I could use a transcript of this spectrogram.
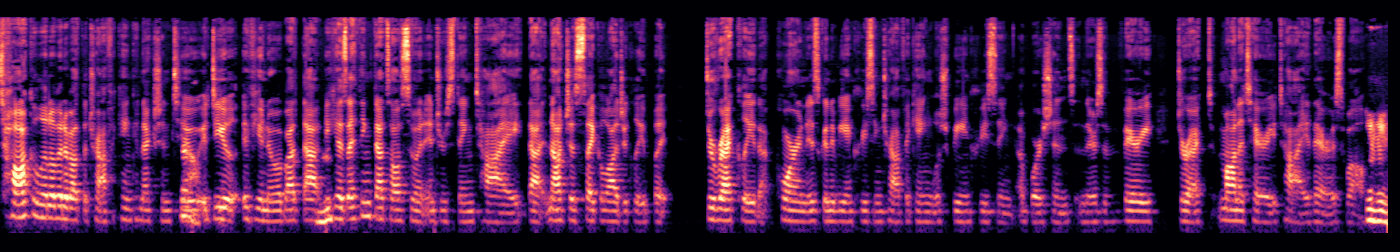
talk a little bit about the trafficking connection too? Yeah. do you if you know about that? Mm-hmm. because i think that's also an interesting tie that not just psychologically but directly that porn is going to be increasing trafficking which will be increasing abortions and there's a very direct monetary tie there as well. Mm-hmm.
